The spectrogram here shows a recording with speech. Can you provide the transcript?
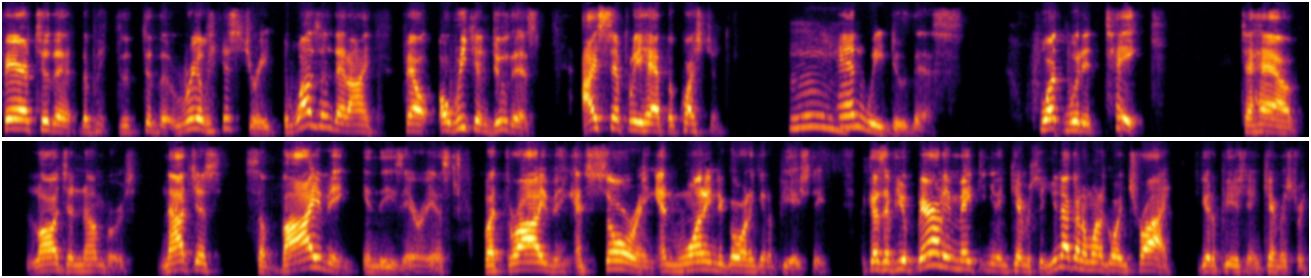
fair to the, the to, to the real history. It wasn't that I felt, oh, we can do this. I simply had the question Mm. Can we do this? What would it take to have larger numbers, not just surviving in these areas, but thriving and soaring and wanting to go on and get a PhD. Because if you're barely making it in chemistry, you're not going to want to go and try to get a PhD in chemistry,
